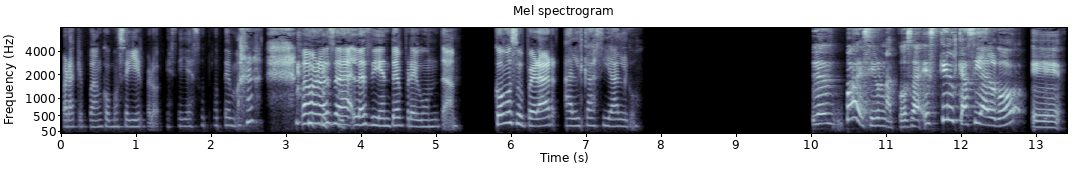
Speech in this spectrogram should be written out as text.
para que puedan como seguir, pero ese ya es otro tema. Vámonos a la siguiente pregunta. ¿Cómo superar al casi algo? Les voy a decir una cosa, es que el casi algo eh,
